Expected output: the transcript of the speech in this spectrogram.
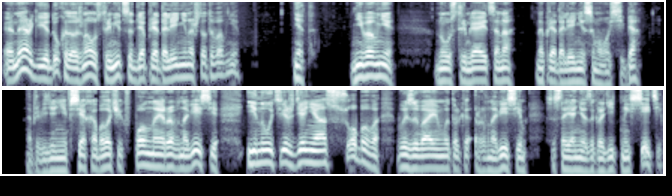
энергия духа должна устремиться для преодоления на что-то вовне. Нет, не вовне, но устремляется она на преодоление самого себя на приведение всех оболочек в полное равновесие и на утверждение особого, вызываемого только равновесием состояния заградительной сети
